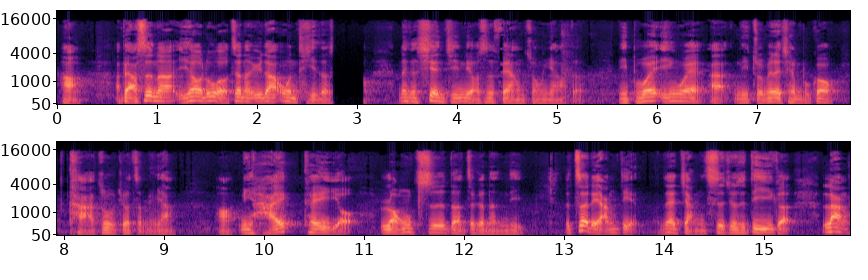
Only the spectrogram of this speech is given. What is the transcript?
好，表示呢，以后如果真的遇到问题的时候，那个现金流是非常重要的。你不会因为啊，你准备的钱不够卡住就怎么样？好，你还可以有融资的这个能力。这两点我再讲一次，就是第一个，让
